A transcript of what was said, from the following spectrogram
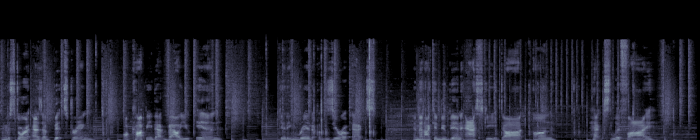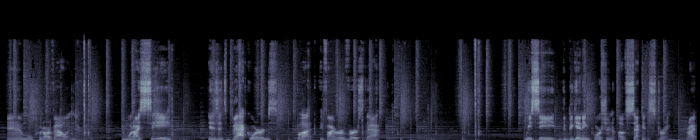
I'm going to store it as a bit string. I'll copy that value in, getting rid of the 0x. And then I can do binascii dot unhexlify, and we'll put our val in there. And what I see is it's backwards, but if I reverse that, we see the beginning portion of second string, right?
